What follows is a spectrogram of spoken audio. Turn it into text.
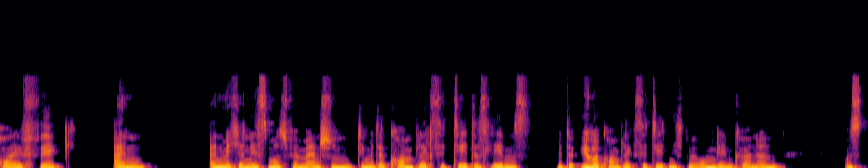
häufig ein ein Mechanismus für Menschen, die mit der Komplexität des Lebens, mit der Überkomplexität nicht mehr umgehen können. Und es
